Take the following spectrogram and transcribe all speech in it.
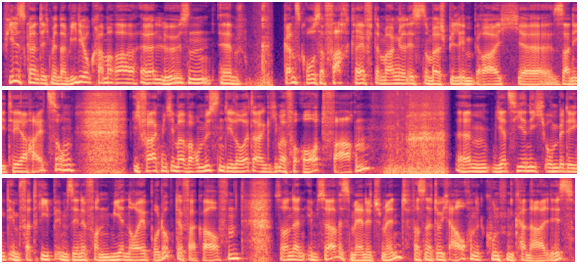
Vieles könnte ich mit einer Videokamera äh, lösen. Äh, ganz großer Fachkräftemangel ist zum Beispiel im Bereich äh, Sanitärheizung. Ich frage mich immer, warum müssen die Leute eigentlich immer vor Ort fahren? Ähm, jetzt hier nicht unbedingt im Vertrieb im Sinne von mir neue Produkte verkaufen, sondern im Service Management, was natürlich auch ein Kundenkanal ist.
